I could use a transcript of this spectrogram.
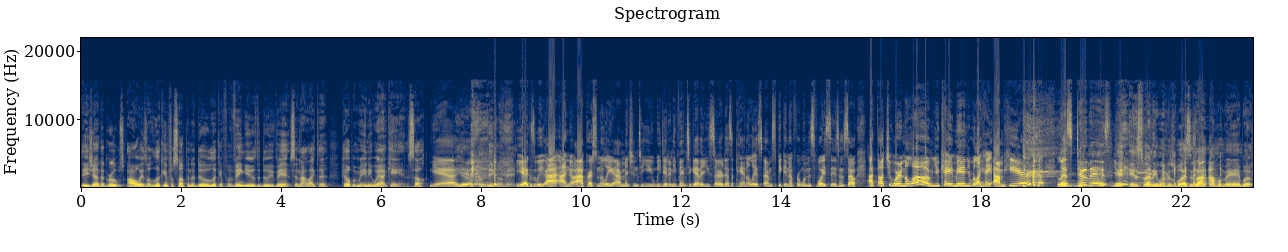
these younger groups always are looking for something to do, looking for venues to do events, and I like to help them in any way I can. So Yeah, yeah, yeah. I'm big on that. Yeah, because we, I, I know, I personally, I mentioned to you, we did an event together. You served as a panelist, um, speaking up for women's voices, and so I thought you were an alum. You came in, you were like, "Hey, I'm here. Let's do this." You- and it's funny, women's voices. I, I'm a man, but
